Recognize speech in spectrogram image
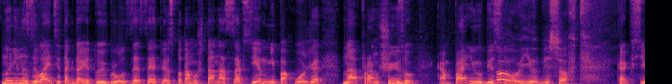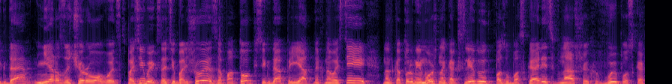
Но не называйте тогда эту игру The Settlers, потому что она совсем не похожа на франшизу. Компания Ubisoft. О, Ubisoft как всегда, не разочаровывает. Спасибо и, кстати, большое за поток всегда приятных новостей, над которыми можно как следует позубоскалить в наших выпусках.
